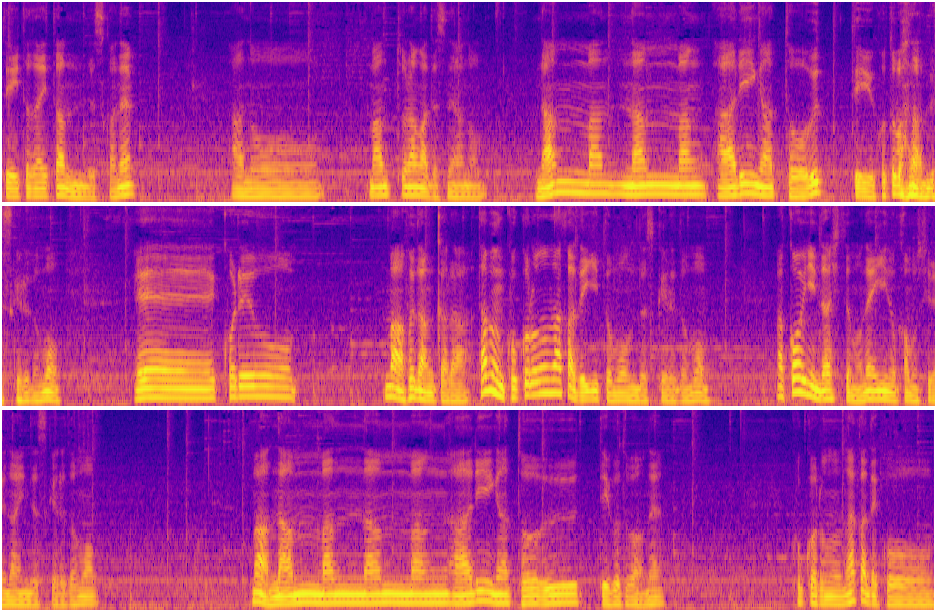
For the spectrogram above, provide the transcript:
ていただいたんですかね。あのマントラがですねあの何万何万ありがとうっていう言葉なんですけれども、えー、これをまあ普段から多分心の中でいいと思うんですけれども、まあ、声に出してもねいいのかもしれないんですけれどもまあ何万何万ありがとうっていう言葉をね心の中でこ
